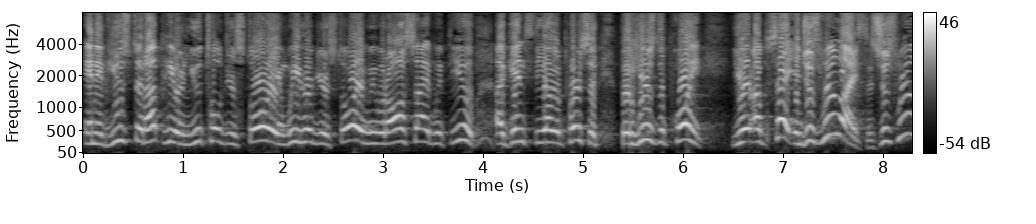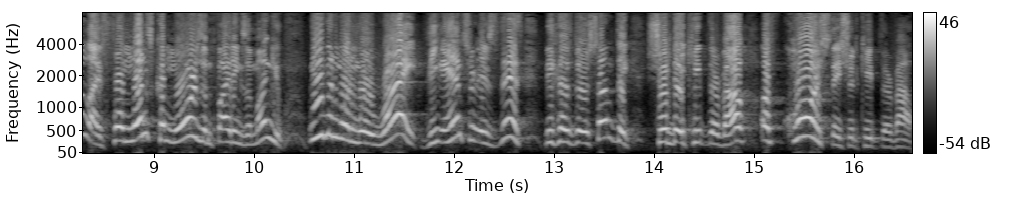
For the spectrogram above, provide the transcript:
And if you stood up here and you told your story and we heard your story, we would all side with you against the other person. But here's the point. You're upset. And just realize this. Just realize from whence come wars and fightings among you. Even when we're right, the answer is this. Because there's something. Should they keep their vow? Of course they should keep their vow.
